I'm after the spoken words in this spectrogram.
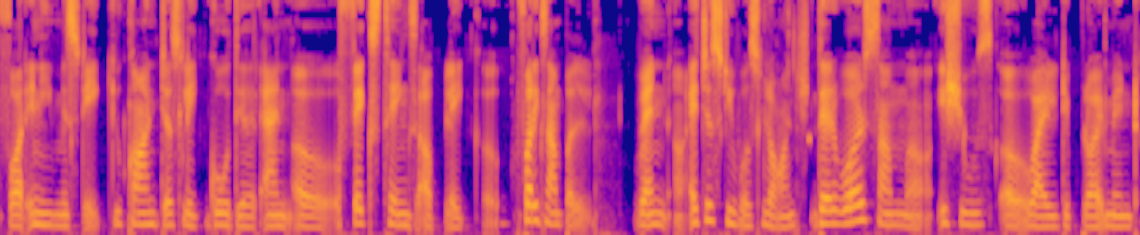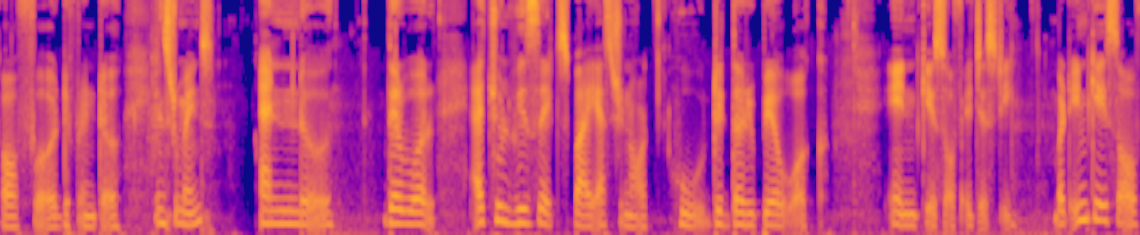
for any mistake. You can't just like go there and uh, fix things up like uh, for example when uh, HST was launched, there were some uh, issues uh, while deployment of uh, different instruments, and there were actual visits by astronauts who did the repair work in case of HST. But in case of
